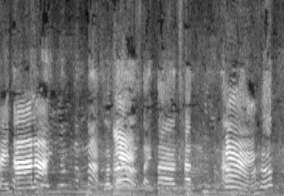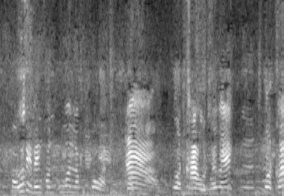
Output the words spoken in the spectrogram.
สายตาล่ะช่วยเรื่องน้ำหนักแล้วก็อ่าสายตา ชัดขึ้นค่ะอ่าฮะปกติเป็นคนอ้วนแล้วปวดปวดอ่าเข่าปวดเข่าใช่ไหมขึ้นปวดข้อ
